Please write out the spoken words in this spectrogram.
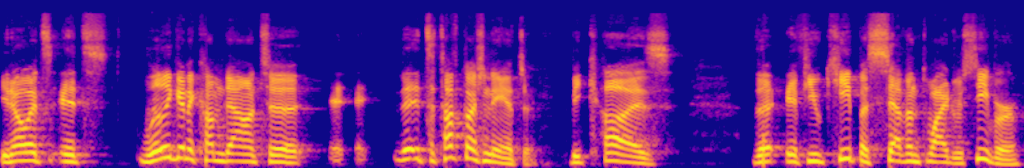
You know, it's it's really going to come down to it's a tough question to answer because the if you keep a seventh wide receiver,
